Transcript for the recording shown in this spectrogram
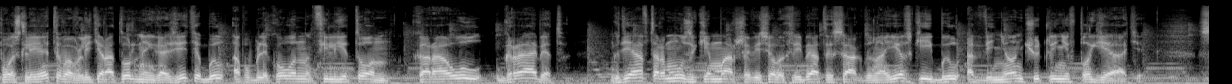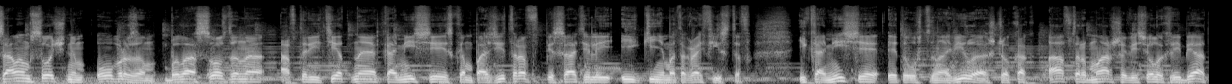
После этого в литературной газете был опубликован фильетон «Караул грабят», где автор музыки марша «Веселых ребят» Исаак Дунаевский был обвинен чуть ли не в плагиате – Самым сочным образом была создана авторитетная комиссия из композиторов, писателей и кинематографистов. И комиссия это установила, что как автор «Марша веселых ребят»,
